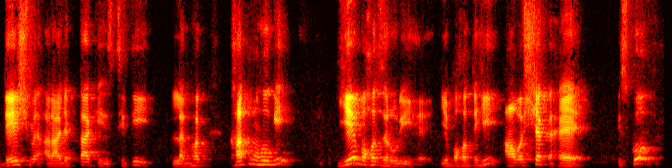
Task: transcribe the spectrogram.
देश में अराजकता की स्थिति लगभग खत्म होगी। ये बहुत ज़रूरी है। ये बहुत ही आवश्यक है। इसको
